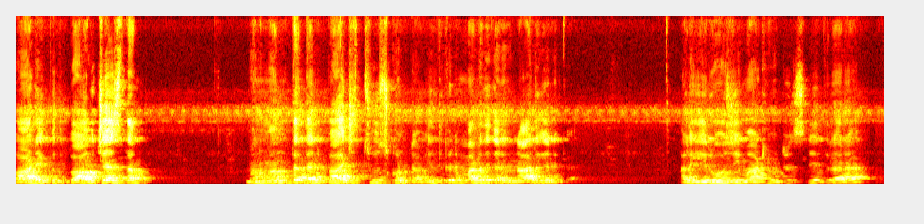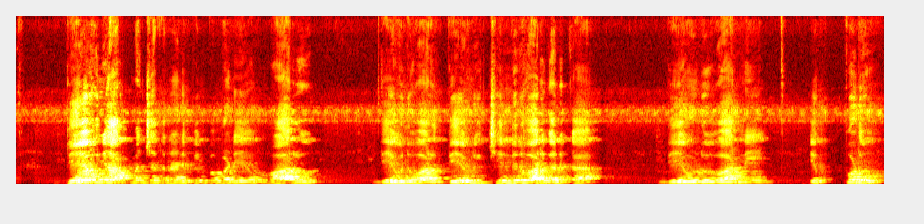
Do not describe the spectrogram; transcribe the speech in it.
పాడెక్కుది బాగు చేస్తాం మనమంతా దాని బాధ్యత చూసుకుంటాం. ఎందుకంటే మనది కనుక నాది కనుక. అలాగే ఈరోజు ఈ మాట్లాడుతున్న స్నేహితులారా దేవుని ఆత్మచేత నడిపింపబడే వారు దేవుని వారు దేవునికి చెందిన వారు కనుక దేవుడు వారిని ఎప్పుడు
